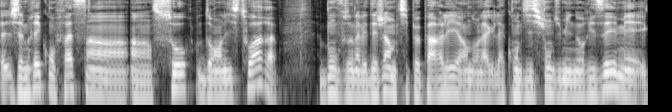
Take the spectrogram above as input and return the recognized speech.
J'aimerais qu'on fasse un, saut dans l'histoire. Bon, vous en avez déjà un petit peu parlé hein, dans la, condition du minorisé, mais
